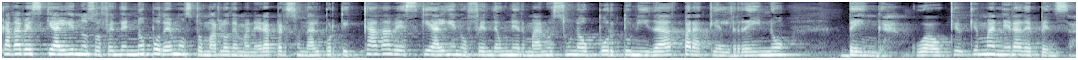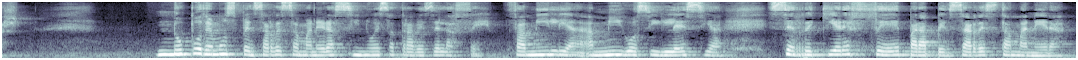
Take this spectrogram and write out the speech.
Cada vez que alguien nos ofende no podemos tomarlo de manera personal porque cada vez que alguien ofende a un hermano es una oportunidad para que el reino venga. ¡Wow! Qué, qué manera de pensar! No podemos pensar de esa manera si no es a través de la fe. Familia, amigos, iglesia, se requiere fe para pensar de esta manera.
